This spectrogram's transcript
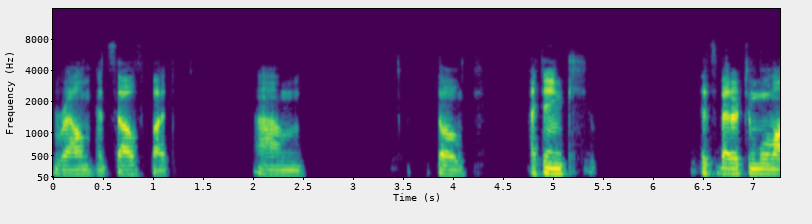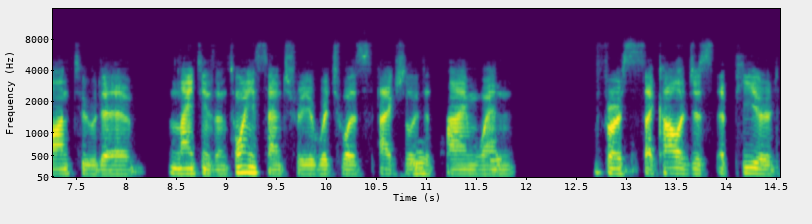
realm itself. But um, so I think it's better to move on to the 19th and 20th century, which was actually the time when first psychologists appeared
